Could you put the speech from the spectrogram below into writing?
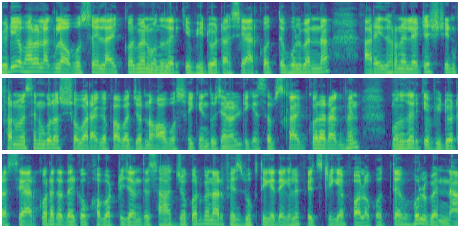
ভিডিও ভালো লাগলে অবশ্যই লাইক করবেন। বন্ধুদেরকে ভিডিওটা শেয়ার করতে ভুলবেন না। আর এই ধরনের লেটেস্ট ইনফরমেশনগুলো সবার আগে পাওয়ার জন্য অবশ্যই কিন্তু চ্যানেলটিকে সাবস্ক্রাইব করে রাখবেন। বন্ধুদেরকে ভিডিওটা শেয়ার করে তাদেরকেও খবরটি জানতে সাহায্য করবেন। আর ফেসবুক থেকে দেখলে পেজটিকে ফলো করতে ভুলবেন না।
